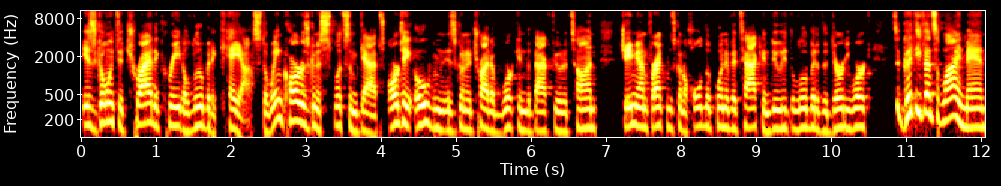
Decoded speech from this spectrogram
is going to try to create a little bit of chaos. DeWayne Carter is going to split some gaps. RJ Oben is going to try to work in the backfield a ton. Ja'Mion Franklin's going to hold the point of attack and do a little bit of the dirty work. It's a good defensive line, man.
